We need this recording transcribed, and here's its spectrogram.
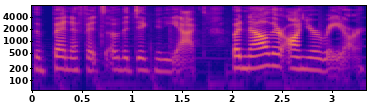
the benefits of the Dignity Act. But now they're on your radar.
